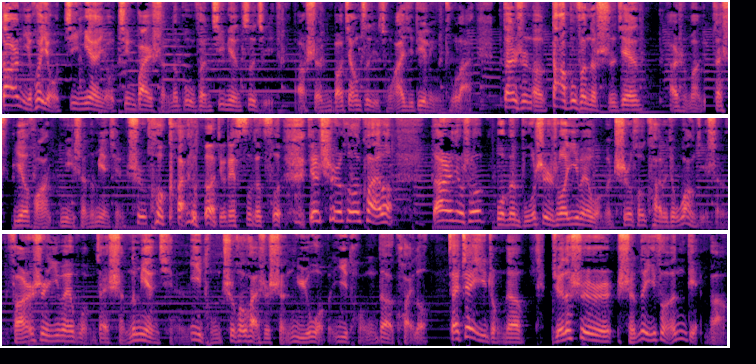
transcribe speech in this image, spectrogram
当然，你会有纪念、有敬拜神的部分，纪念自己啊，神把将自己从埃及地领出来。但是呢，大部分的时间还是什么，在耶和华你神的面前吃喝快乐，就这四个字，就吃喝快乐。当然，就说我们不是说因为我们吃喝快乐就忘记神，反而是因为我们在神的面前一同吃喝快，是神与我们一同的快乐。在这一种的，觉得是神的一份恩典吧。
